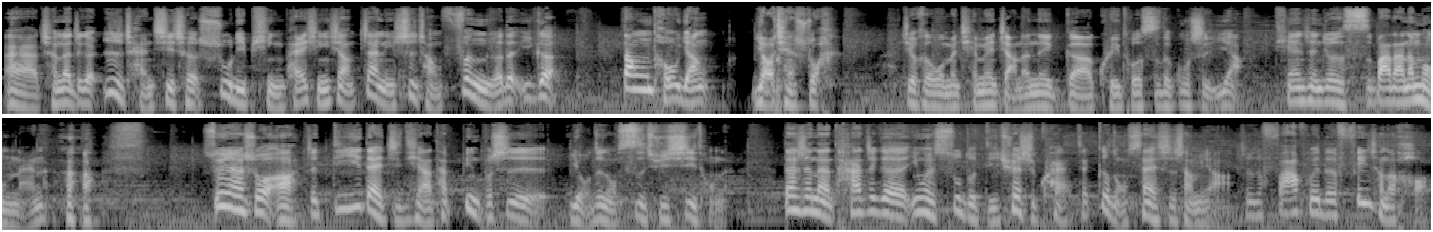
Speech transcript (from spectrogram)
哎，成了这个日产汽车树立品牌形象、占领市场份额的一个当头羊摇钱树啊！就和我们前面讲的那个奎托斯的故事一样，天生就是斯巴达的猛男哈哈。虽然说啊，这第一代 GT 啊，它并不是有这种四驱系统的，但是呢，它这个因为速度的确是快，在各种赛事上面啊，就是发挥的非常的好。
